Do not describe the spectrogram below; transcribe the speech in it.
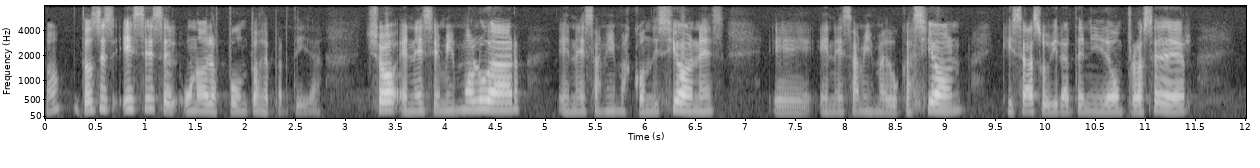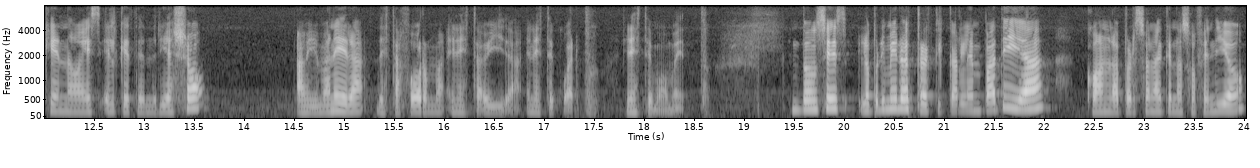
¿no? Entonces ese es el, uno de los puntos de partida. Yo en ese mismo lugar, en esas mismas condiciones, eh, en esa misma educación, quizás hubiera tenido un proceder que no es el que tendría yo a mi manera, de esta forma, en esta vida, en este cuerpo, en este momento. Entonces, lo primero es practicar la empatía con la persona que nos ofendió,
